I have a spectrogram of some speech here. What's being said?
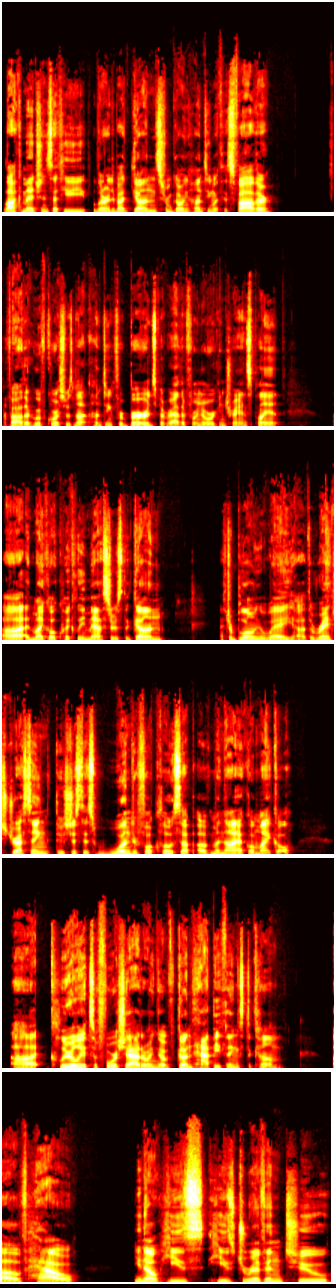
Locke mentions that he learned about guns from going hunting with his father, a father who, of course, was not hunting for birds, but rather for an organ transplant. Uh, and Michael quickly masters the gun. After blowing away uh, the ranch dressing, there's just this wonderful close up of maniacal Michael. Uh, clearly, it's a foreshadowing of gun happy things to come, of how, you know, he's he's driven to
